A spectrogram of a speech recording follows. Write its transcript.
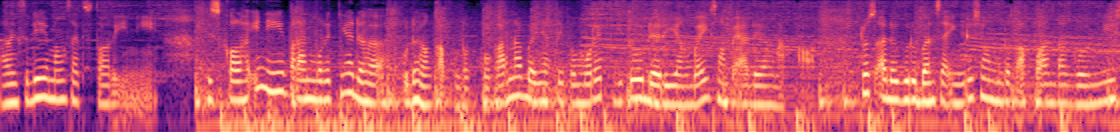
paling sedih emang side story ini. Di sekolah ini peran muridnya udah udah lengkap menurutku karena banyak tipe murid gitu dari yang baik sampai ada yang nakal. Terus ada guru bahasa Inggris yang menurut aku antagonis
